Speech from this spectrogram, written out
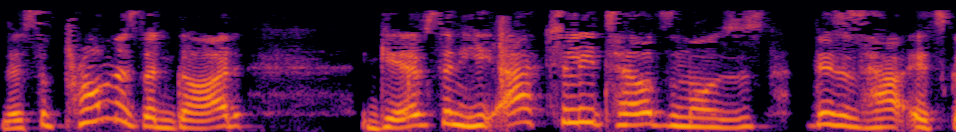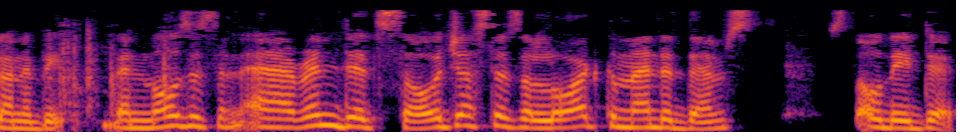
There's a promise that God gives and he actually tells Moses, this is how it's going to be. Then Moses and Aaron did so just as the Lord commanded them, so they did.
